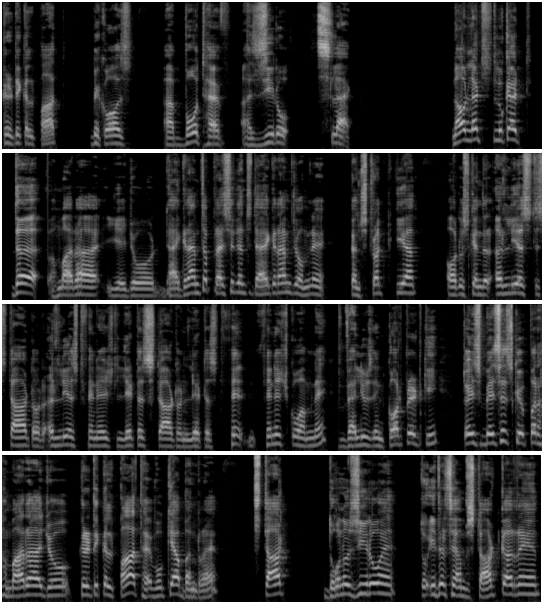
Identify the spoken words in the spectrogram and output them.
critical path because uh, both have a zero slack now let's look at the हमारा ये जो डायग्राम था प्रेसिडेंस डायग्राम जो हमने कंस्ट्रक्ट किया और उसके अंदर अर्लीस्ट स्टार्ट और अर्लीस्ट फिनिश लेटेस्ट स्टार्ट और लेटेस्ट फिनिश को हमने वैल्यूज़ इनकॉर्पोरेट की। तो इस बेसिस के ऊपर हमारा जो क्रिटिकल पाथ है, वो क्या बन रहा है? स्टार्ट दोनों ज़ीरो हैं तो इधर से हम स्टार्ट कर रहे हैं,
